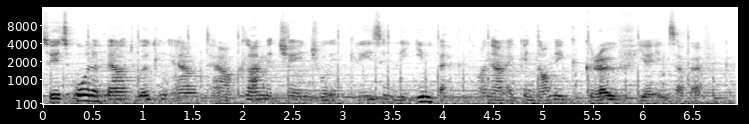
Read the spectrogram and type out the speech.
So it's all about working out how climate change will increasingly impact on our economic growth here in South Africa.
